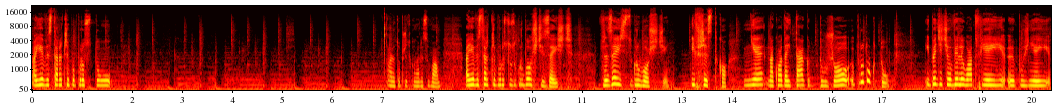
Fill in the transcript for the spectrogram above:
a je wystarczy po prostu. Ale to brzydko narysowałam. A je wystarczy po prostu z grubości zejść. Zejść z grubości. I wszystko. Nie nakładaj tak dużo produktu. I będzie ci o wiele łatwiej y, później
